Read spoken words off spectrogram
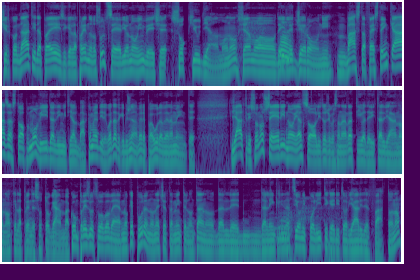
circondati da paesi che la prendono sul serio, noi invece socchiudiamo, no? siamo dei mm. leggeroni, basta feste in casa, stop movida, limiti al bar. Come a dire, guardate che bisogna avere paura veramente. Gli altri sono seri, noi al solito c'è questa narrativa dell'italiano no? che la prende sotto gamba, compreso il suo governo, che pure non è certamente lontano dalle, dalle inclinazioni politiche editoriali del fatto. No?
